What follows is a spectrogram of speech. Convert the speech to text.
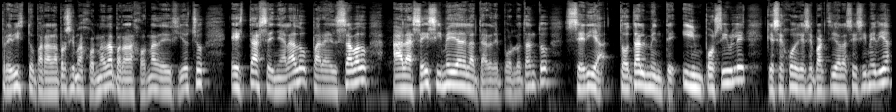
previsto para la próxima jornada, para la jornada 18, está señalado para el sábado a las seis y media de la tarde. Por lo tanto, sería totalmente imposible que se juegue ese partido a las seis y media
